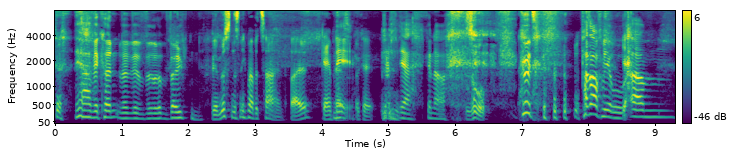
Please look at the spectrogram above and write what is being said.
ja, wir könnten, wenn wir, wir wollten. Wir müssten es nicht mal bezahlen, weil Game Pass. Nee. Okay. Ja, genau. So. Gut. Pass auf, Meru. Ja. Ähm,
